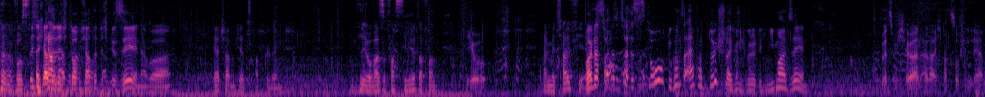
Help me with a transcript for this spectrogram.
Wusste ich. Ich hatte dich, doch, ich hatte dich gesehen, aber die Hedge hat mich jetzt abgelenkt. Leo war so fasziniert davon. Jo. Ein Metallvieh. Weil das so ist, das ist so hoch, du kannst einfach durchschleichen und ich würde dich niemals sehen. Du würdest mich hören, Alter. Ich mach so viel Lärm.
